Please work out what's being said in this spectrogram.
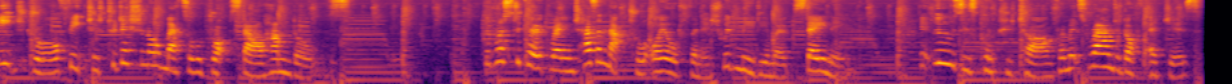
Each drawer features traditional metal drop style handles. The Rustic Oak range has a natural oiled finish with medium oak staining. It oozes country charm from its rounded off edges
